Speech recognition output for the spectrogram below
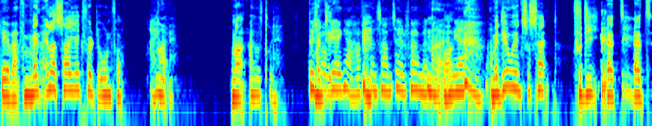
Det er i hvert fald... Men ellers så har I ikke følt jer udenfor. Nej. Nej. Aldrig. det er sjovt, det- vi har ikke engang haft den samtale før, men, Nej. men ja. Men det er jo interessant, fordi at, at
